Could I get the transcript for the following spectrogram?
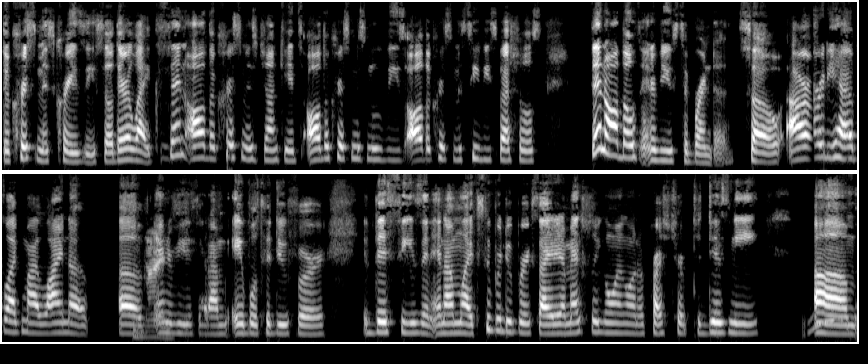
the Christmas crazy. So they're like, send all the Christmas junkets, all the Christmas movies, all the Christmas TV specials, send all those interviews to Brenda. So I already have like my lineup of nice. interviews that I'm able to do for this season. And I'm like super duper excited. I'm actually going on a press trip to Disney um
